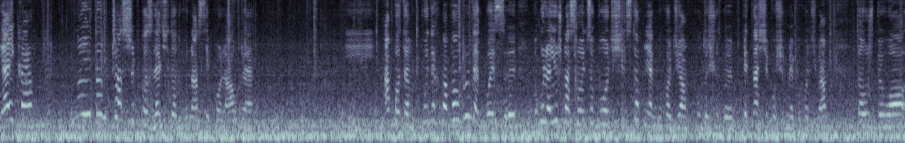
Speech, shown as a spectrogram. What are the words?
Jajka. No i ten czas szybko zleci do 12 po Laurę. I, a potem pójdę chyba w ogródek, bo jest y, w ogóle już na słońcu było 10 stopni, jak wychodziłam w pół do siódmej, 15 po 7 wychodziłam, to już było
